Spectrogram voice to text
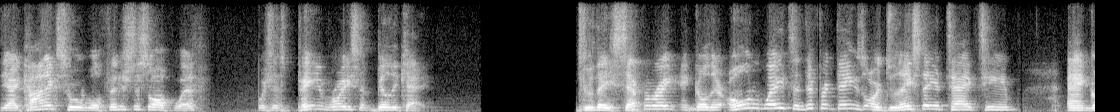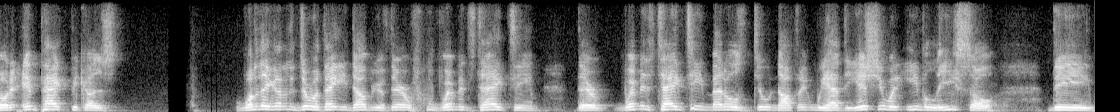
the Iconics, who we'll finish this off with, which is Peyton Royce and Billie Kay. Do they separate and go their own way to different things, or do they stay a tag team and go to Impact because what are they going to do with AEW if they're a women's tag team? Their women's tag team medals do nothing. We have the issue with Ivelisse, so the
